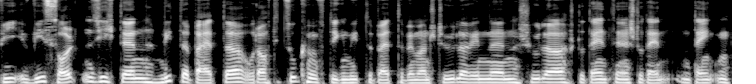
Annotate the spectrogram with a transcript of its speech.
wie, wie sollten sich denn Mitarbeiter oder auch die zukünftigen Mitarbeiter, wenn man Schülerinnen, Schüler, Studentinnen, Studenten denken,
